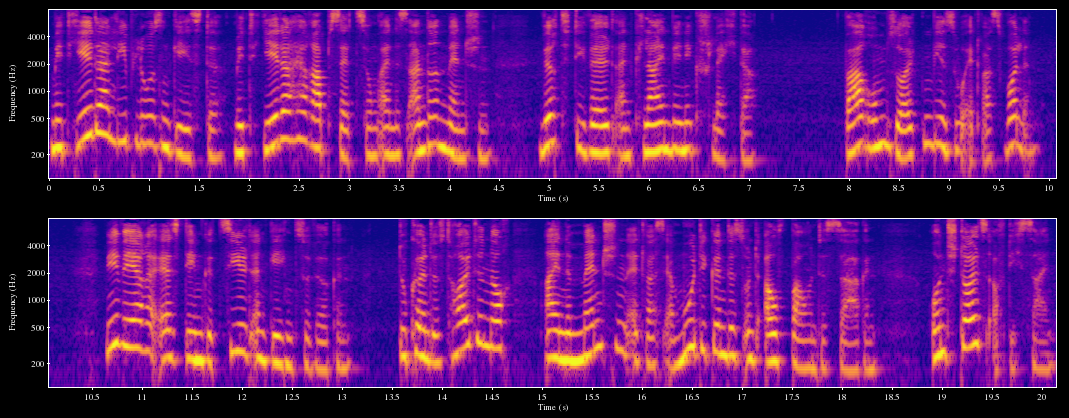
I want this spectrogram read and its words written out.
mit jeder lieblosen Geste, mit jeder Herabsetzung eines anderen Menschen wird die Welt ein klein wenig schlechter. Warum sollten wir so etwas wollen? Wie wäre es, dem gezielt entgegenzuwirken? Du könntest heute noch einem Menschen etwas Ermutigendes und Aufbauendes sagen und stolz auf dich sein.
